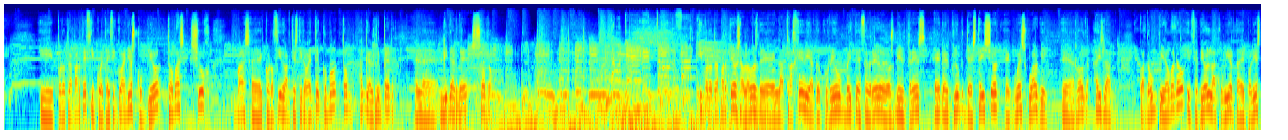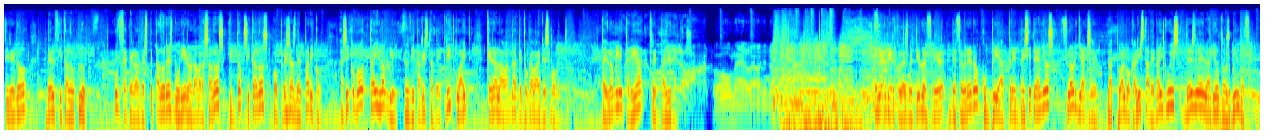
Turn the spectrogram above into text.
Y por otra parte, 55 años cumplió Thomas Shug, más conocido artísticamente como Tom Angel Ripper, el líder de Sodom. Y por otra parte os hablamos de la tragedia que ocurrió un 20 de febrero de 2003 en el club The Station en West Warwick, eh, Rhode Island, cuando un pirómano incendió la cubierta de poliestireno del citado club. Un centenar de espectadores murieron abrasados, intoxicados o presas del pánico, así como Ty Longley, el guitarrista de Creed White, que era la banda que tocaba en ese momento. Ty Longley tenía 31 años. Ayer miércoles 21 de febrero cumplía 37 años Flor Jansen, la actual vocalista de Nightwish desde el año 2012.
